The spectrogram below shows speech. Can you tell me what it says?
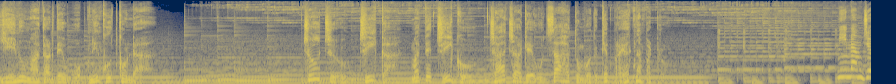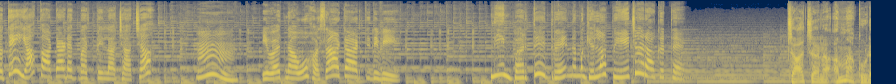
ಏನೂ ಮಾತಾಡದೆ ಒಬ್ನೇ ಕೂತ್ಕೊಂಡ. ಚೂಚು ಚೀಕ ಮತ್ತೆ ಚೀಕು ಚಾಚಾಗೆ ಉತ್ಸಾಹ ತುಂಬೋದಕ್ಕೆ ಪ್ರಯತ್ನ ಪಟ್ರು. ನೀ ನಮ್ ಜೊತೆ ಯಾಕೆ ಆಟ ಆಡಕ್ ಬರ್ತಿಲ್ಲ ಚಾಚಾ? ಹ್ಮ್ ಇವತ್ ನಾವು ಹೊಸ ಆಟ ಆಡ್ತಿದೀವಿ. ನೀನ್ ಬರ್ದೇ ಇದ್ರೆ ನಮಗೆಲ್ಲ ಬೇಜಾರಾಗತ್ತೆ. ಚಾಚಾನ ಅಮ್ಮ ಕೂಡ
